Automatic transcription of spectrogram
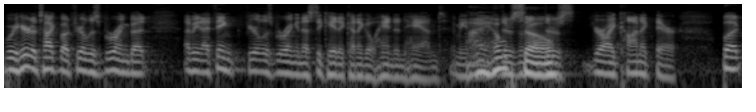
we're here to talk about Fearless Brewing, but I mean, I think Fearless Brewing and Estacada kind of go hand in hand. I mean, I hope there's so. there's you're iconic there, but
